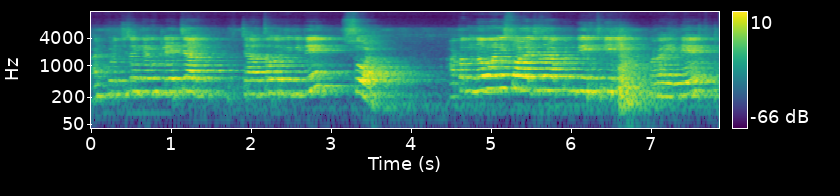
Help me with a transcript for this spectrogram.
आणि पुढची संख्या कुठली आहे? चार. चारचा वर्ग किती? सोळा. आता नऊ आणि सोळाची जर आपण बेरीज केली बघा इथे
